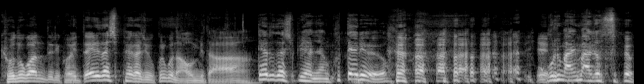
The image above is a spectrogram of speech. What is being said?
교도관들이 거의 때리다시피 해가지고 끌고 나옵니다. 때리다시피 하지 않고 때려요. 예. 우리 많이 맞았어요.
